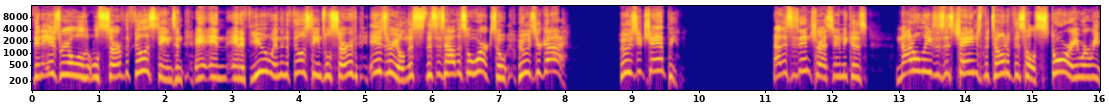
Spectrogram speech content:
then Israel will, will serve the Philistines. And, and, and if you win, then the Philistines will serve Israel. And this, this is how this will work. So who's your guy? Who's your champion? Now, this is interesting because not only does this change the tone of this whole story where we,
